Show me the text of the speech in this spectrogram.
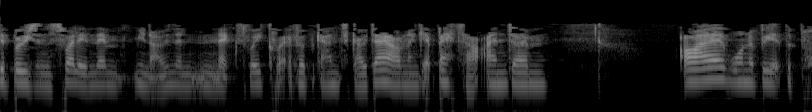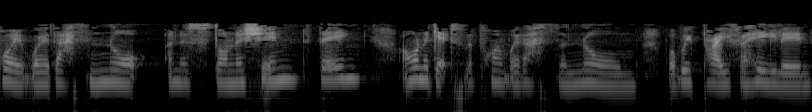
the bruising and swelling, then you know, and then next week or whatever began to go down and get better. And um, I want to be at the point where that's not an astonishing thing. I want to get to the point where that's the norm, where we pray for healing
